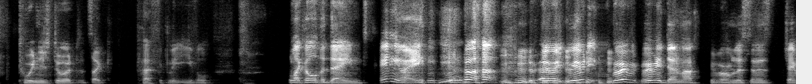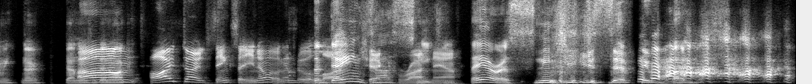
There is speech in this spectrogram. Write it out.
twinge to it. It's like perfectly evil, like all the Danes. Anyway, wait, wait, do we have any, do we have do we have any Denmark people from listeners? Jamie, no, downloads from Denmark. Um, I don't think so. You know what? We're gonna do a The live Danes check are right sneaky. now. They are a sneaky, deceptive bunch.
